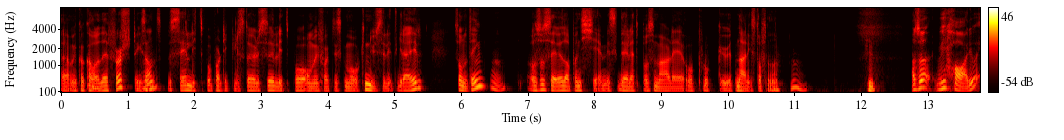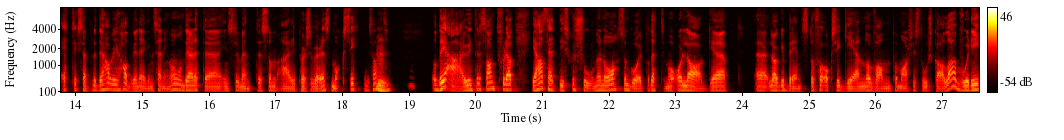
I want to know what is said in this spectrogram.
eh, om vi kan kalle det det først. ikke sant? Vi ser litt på partikkelstørrelse, litt på om vi faktisk må knuse litt greier. Sånne ting. Mm. Og så ser vi da på en kjemisk del etterpå, som er det å plukke ut næringsstoffene. da. Altså, vi har jo et eksempel, det hadde vi en egen sending om, og det er dette instrumentet som er i Perseverance, Moxie. ikke sant? Mm. Og det er jo interessant, for jeg har sett diskusjoner nå som går på dette med å lage, eh, lager brennstoff og oksygen og vann på Mars i stor skala, hvor de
